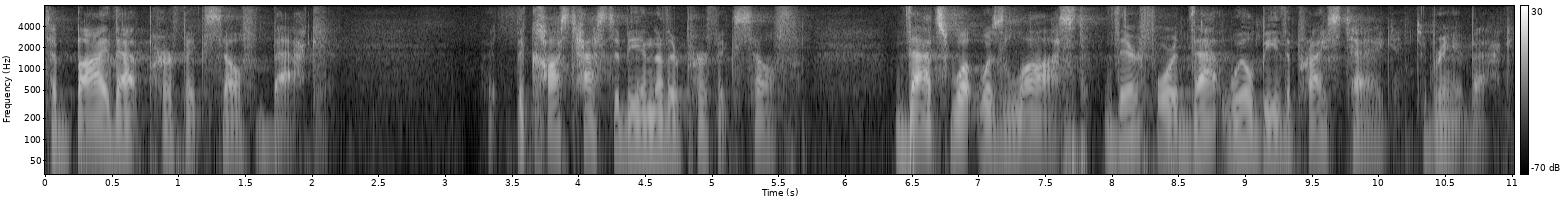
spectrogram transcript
to buy that perfect self back? The cost has to be another perfect self. That's what was lost. Therefore, that will be the price tag to bring it back.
